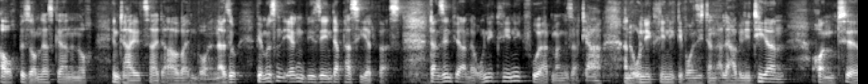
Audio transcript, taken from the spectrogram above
auch besonders gerne noch in Teilzeit arbeiten wollen. Also wir müssen irgendwie sehen, da passiert was. Dann sind wir an der Uniklinik. Früher hat man gesagt, ja, an der Uniklinik, die wollen sich dann alle habilitieren. Und äh,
